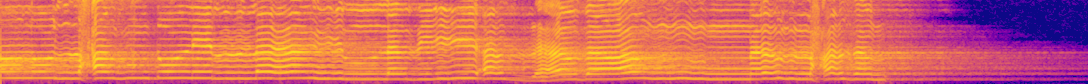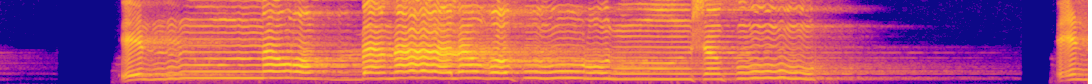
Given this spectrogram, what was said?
وقالوا الحمد لله الذي أذهب عنا الحزن. إن ربنا لغفور شكور. إن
